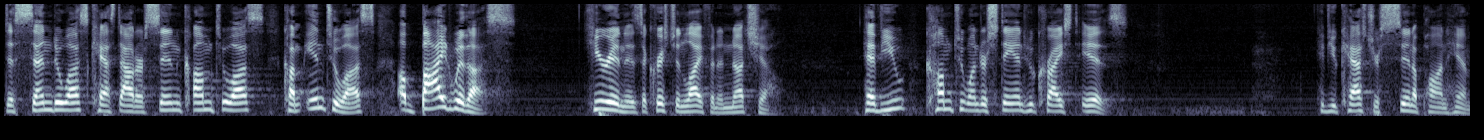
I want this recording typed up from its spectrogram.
Descend to us, cast out our sin, come to us, come into us, abide with us. Herein is a Christian life in a nutshell. Have you come to understand who Christ is? Have you cast your sin upon him?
